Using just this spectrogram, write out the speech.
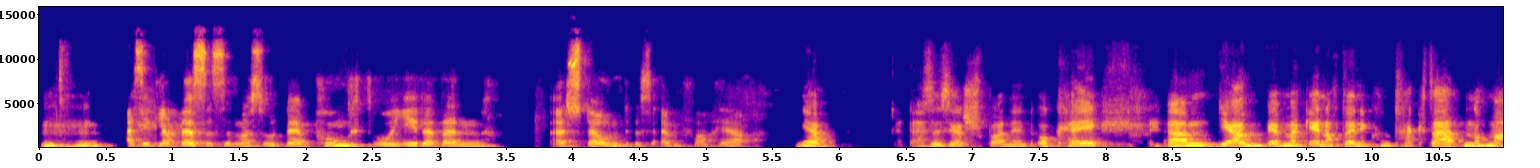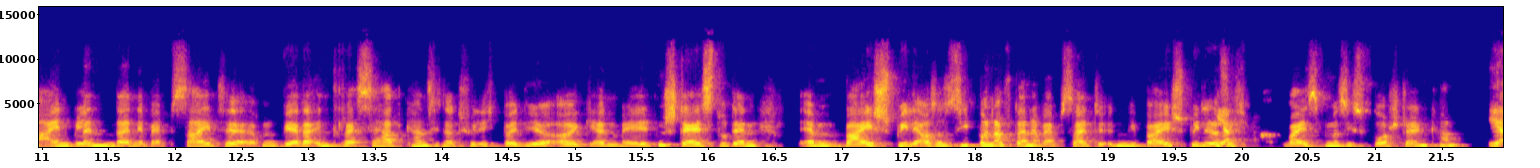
Mhm. Also ich glaube, das ist immer so der Punkt, wo jeder dann erstaunt ist einfach, ja. Ja, das ist ja spannend. Okay. Ähm, ja, werden wir gerne auch deine Kontaktdaten nochmal einblenden, deine Webseite. Ähm, wer da Interesse hat, kann sich natürlich bei dir äh, gern melden. Stellst du denn ähm, Beispiele aus? Also sieht man auf deiner Webseite irgendwie Beispiele, dass ja. ich weiß, wie man sich vorstellen kann? Ja.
